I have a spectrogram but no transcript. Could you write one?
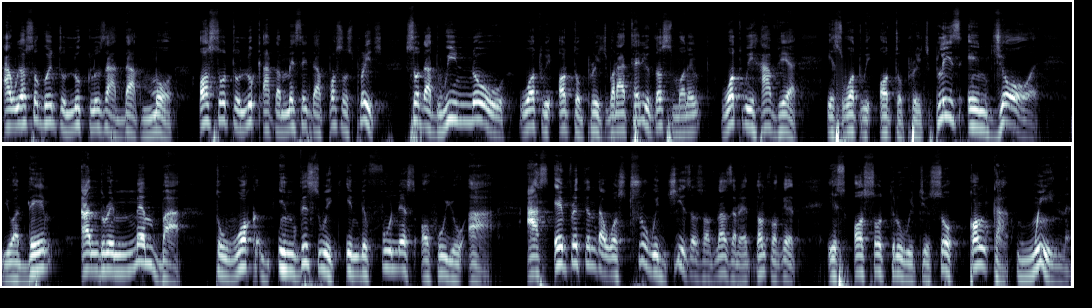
and we're also going to look closer at that more. Also, to look at the message the apostles preached so that we know what we ought to preach. But I tell you this morning, what we have here is what we ought to preach. Please enjoy your day and remember to walk in this week in the fullness of who you are. As everything that was true with Jesus of Nazareth, don't forget, is also true with you. So conquer, win,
